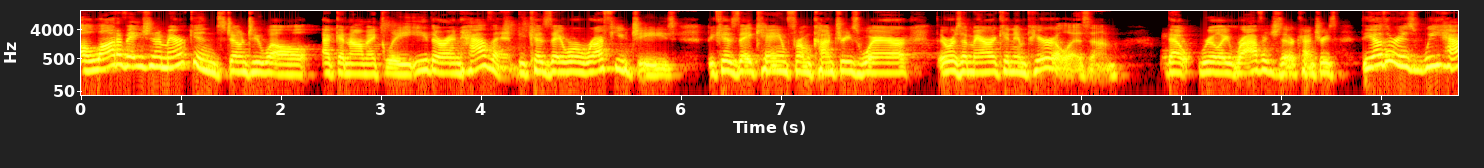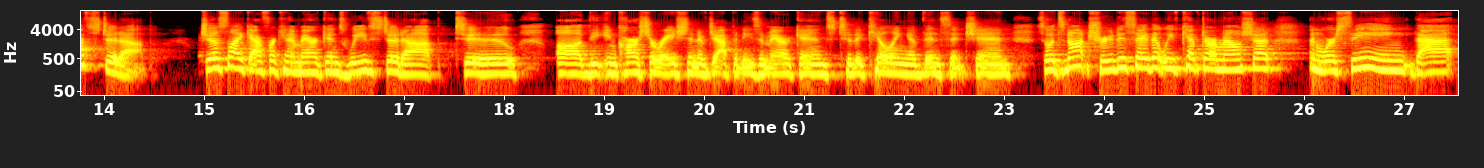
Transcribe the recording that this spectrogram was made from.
a lot of Asian Americans don't do well economically either and haven't because they were refugees, because they came from countries where there was American imperialism that really ravaged their countries. The other is we have stood up. Just like African Americans, we've stood up to uh, the incarceration of Japanese Americans, to the killing of Vincent Chin. So it's not true to say that we've kept our mouth shut. And we're seeing that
